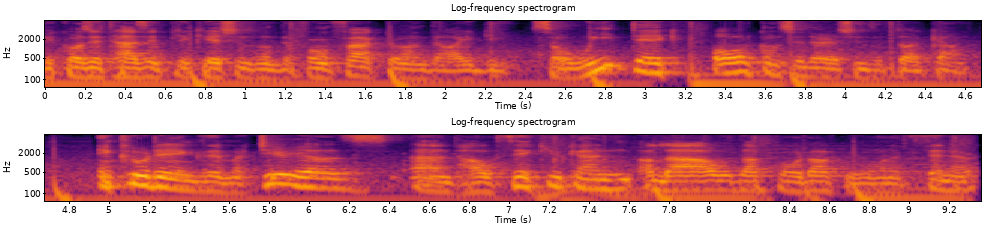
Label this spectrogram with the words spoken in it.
because it has implications on the form factor and the ID. So we take all considerations into account, including the materials and how thick you can allow that product. We want it thinner,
